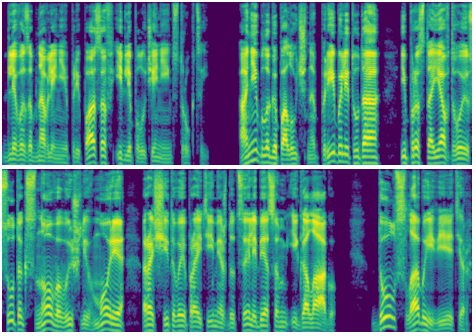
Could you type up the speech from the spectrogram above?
для возобновления припасов и для получения инструкций. Они благополучно прибыли туда и, простояв двое суток, снова вышли в море, рассчитывая пройти между Целебесом и Галагу. Дул слабый ветер,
